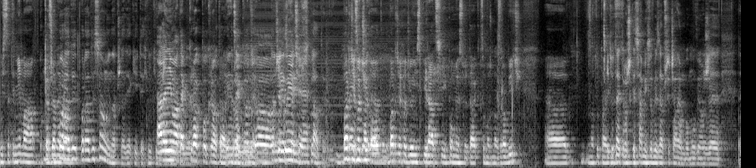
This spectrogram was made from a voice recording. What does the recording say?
Niestety nie ma Znaczy, pokazane. porady, porady są na przykład jakiej techniki. Ale nie ma tak krok po kroku, Tak, więc krok jak chodzi o, To oczekujecie... Bardziej chodzi, o, bardziej chodzi o inspiracje i pomysły, tak, co można zrobić. E, No tutaj, I tutaj troszkę sami sobie zaprzeczają, bo mówią, że e,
